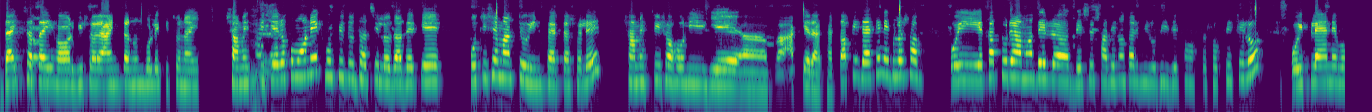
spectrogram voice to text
দায়িত্ব তাই হওয়ার বিষয়ে আইন কানুন বলে কিছু নাই। স্বামী স্ত্রীকে এরকম অনেক মুক্তিযোদ্ধা ছিল যাদেরকে পঁচিশে মার্চেও ইনফ্যাক্ট আসলে স্বামী স্ত্রী সহ নিয়ে গিয়ে আহ, আটকে রাখার তো আপনি দেখেন এগুলো সব ওই একাত্তরে আমাদের দেশের স্বাধীনতার বিরোধী যে সমস্ত শক্তি ছিল ওই প্ল্যান এবং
